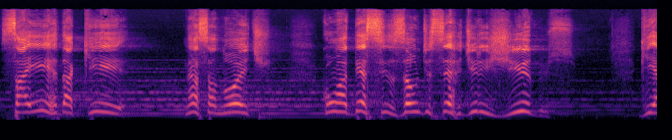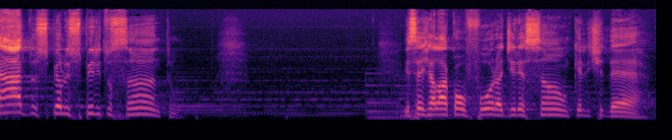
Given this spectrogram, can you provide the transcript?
sair daqui nessa noite com a decisão de ser dirigidos, guiados pelo Espírito Santo. E seja lá qual for a direção que Ele te der,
